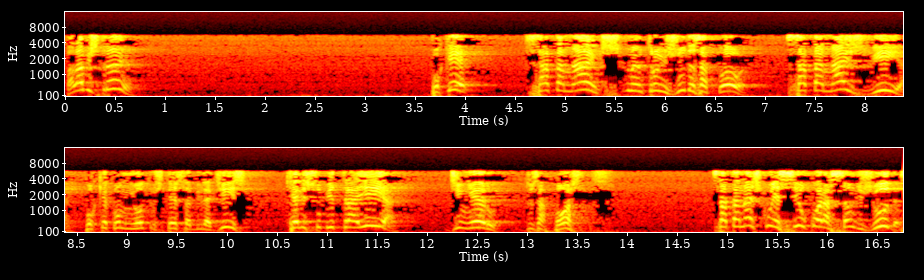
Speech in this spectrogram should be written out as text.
Palavra estranha. Porque Satanás não entrou em Judas à toa. Satanás via, porque como em outros textos a Bíblia diz, que ele subtraía dinheiro dos apóstolos. Satanás conhecia o coração de Judas,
